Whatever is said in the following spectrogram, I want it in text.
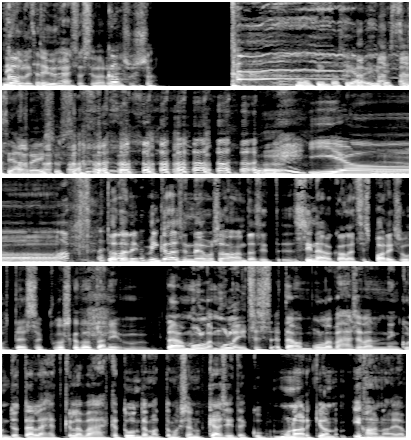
Niin olitte yhdessä siellä reissussa. Me oltiin tosiaan yhdessä siellä reissussa. Joo. tota, niin, minkälaisen neuvon sä antaisit, sinä joka olet siis parisuhteessa, koska tota, niin, tämä on mulle, mulle itse tämä on mulle vähän sellainen niin kuin jo tällä hetkellä vähän ehkä tuntemattomaksi jäänyt käsite, kun mun arki on ihanaa ja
